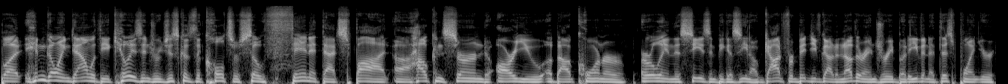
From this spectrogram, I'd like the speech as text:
But him going down with the Achilles injury, just because the Colts are so thin at that spot, uh, how concerned are you about corner early in the season? Because you know, God forbid you've got another injury, but even at this point, you're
